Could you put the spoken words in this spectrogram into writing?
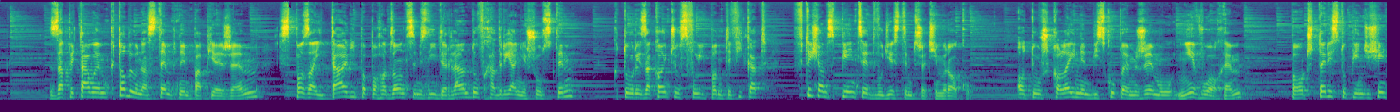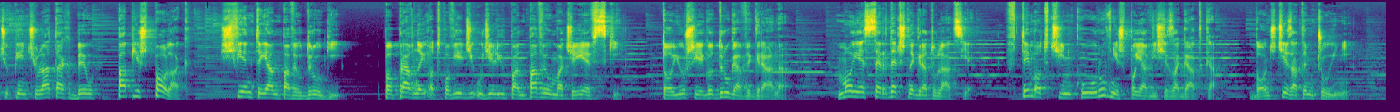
Zapytałem, kto był następnym papieżem spoza Italii po pochodzącym z Niderlandów Hadrianie VI, który zakończył swój pontyfikat w 1523 roku. Otóż kolejnym biskupem Rzymu, nie Włochem, po 455 latach był papież Polak, święty Jan Paweł II. Poprawnej odpowiedzi udzielił pan Paweł Maciejewski. To już jego druga wygrana. Moje serdeczne gratulacje. W tym odcinku również pojawi się zagadka. Bądźcie zatem czujni.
